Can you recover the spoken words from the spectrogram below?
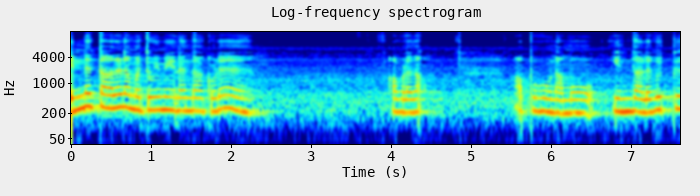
எண்ணத்தால் நம்ம தூய்மை இழந்தால் கூட அவ்வளோதான் அப்போது நம்ம எந்த அளவுக்கு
